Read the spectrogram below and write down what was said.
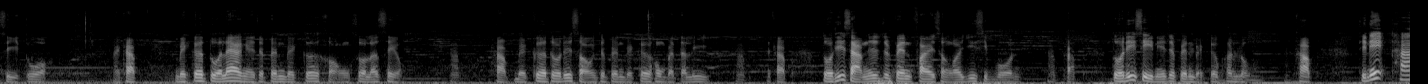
4 ตัวนะครับเบรกเกอร์ตัวแรกเนี่ยจะเป็นเบรกเกอร์ของโซลาร์เซลล์ครับครับเบรกเกอร์ตัวที่ 2 จะเป็นเบรกเกอร์ของแบตเตอรี่ครับนะครับตัวที่3เนี่ยจะเป็นไฟ 220 โวลต์ครับตัวทีสี่ 4 นี้จะเป็นเบรกเกอร์พัดลมครับทีนี้ถ้า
